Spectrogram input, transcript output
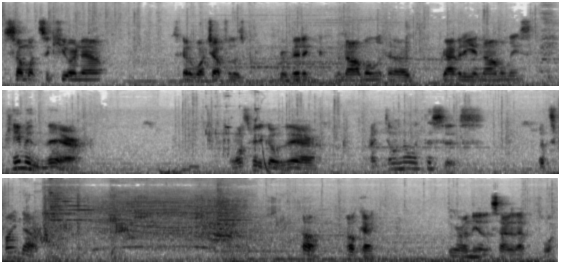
somewhat secure now. Just gotta watch out for those gravitic anomal uh, gravity anomalies. Came in there. It wants me to go there. I don't know what this is. Let's find out. Oh, okay. We were on the other side of that before.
